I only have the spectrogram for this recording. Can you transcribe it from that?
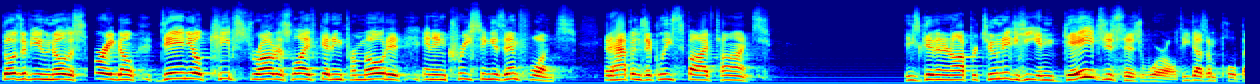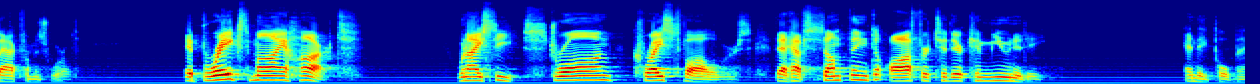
those of you who know the story know Daniel keeps throughout his life getting promoted and increasing his influence. It happens at least five times. He's given an opportunity, he engages his world, he doesn't pull back from his world. It breaks my heart when I see strong Christ followers that have something to offer to their community and they pull back.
